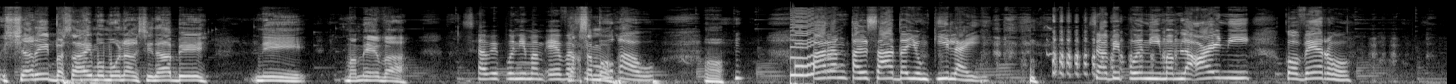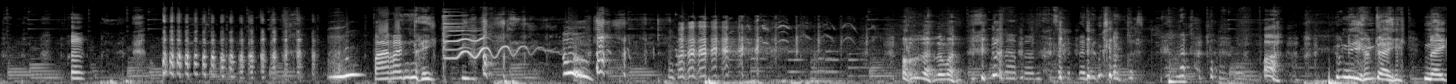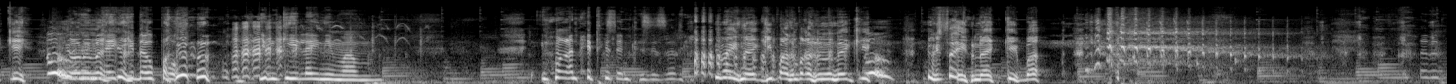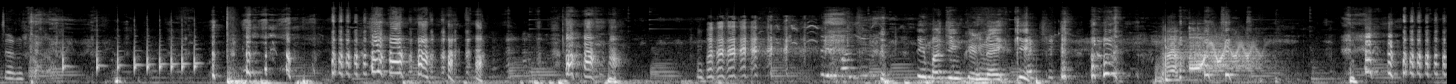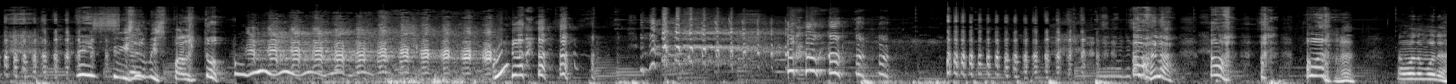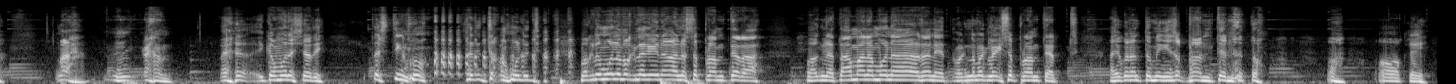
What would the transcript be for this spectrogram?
Shari, basahin mo muna ang sinabi ni Ma'am Eva. Sabi po ni Ma'am Eva, Laksan mo. Sibukaw, Oh. parang kalsada yung kilay. Sabi po ni Ma'am Laarni Covero, parang Nike. Oo nga naman. Yung, yung Nike. Nike. Yung ano, Nike daw po. yung kilay ni Ma'am. Yung mga netizen kasi sir. Di ba yung Nike? Paano ba ka ng Nike? Yung sa'yo Nike ba? Ano dyan? Imagine ko yung Nike. isa may spalto. Tama na. Tama. Tama na. Tama na muna. Ah, mm, Ikaw muna, Sherry. Testing mo. Salita ka muna dyan. Huwag na muna maglagay ng ano sa prompter, ha. Huwag na. Tama na muna, Ranet. Huwag na maglagay sa prompter. Ayoko nang tumingin sa prompter na to. Ah, okay.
